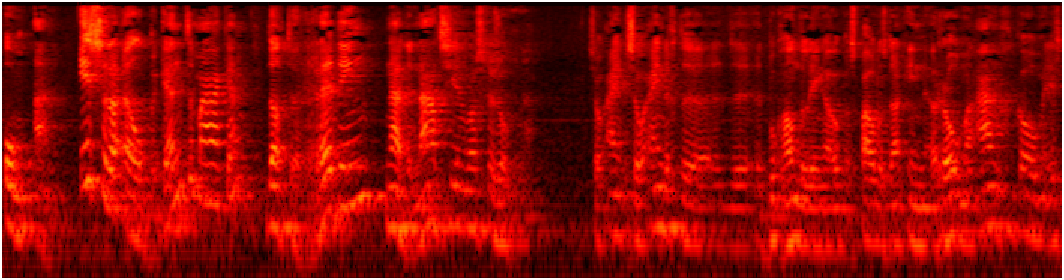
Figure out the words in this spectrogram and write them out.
om aan Israël bekend te maken dat de redding naar de natieën was gezonden. Zo, eindigt de, het boek Handelingen ook. Als Paulus dan in Rome aangekomen is,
